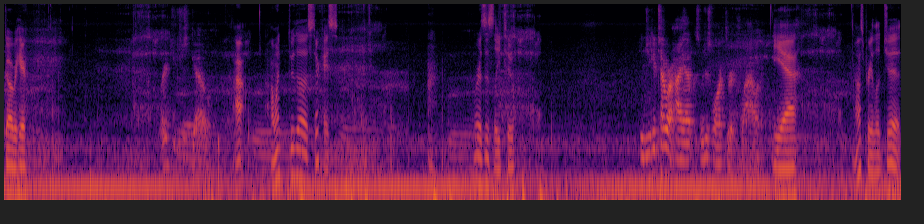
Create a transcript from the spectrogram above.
go over here. Where did you just go? I I went through the staircase. Where does this lead to? Dude, you can tell we're high up because we just walked through a cloud. Yeah. That was pretty legit.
